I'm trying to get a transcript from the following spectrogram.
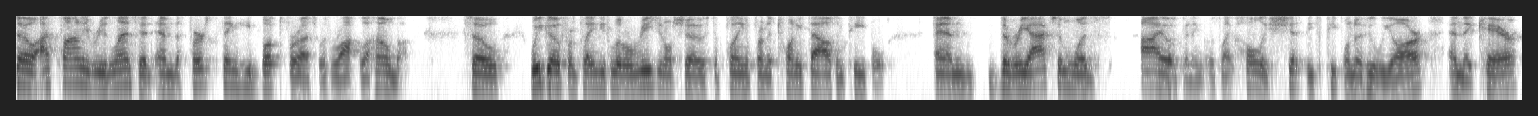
So I finally relented, and the first thing he booked for us was Rocklahoma. So we go from playing these little regional shows to playing in front of twenty thousand people, and the reaction was eye opening. It was like, holy shit, these people know who we are and they care.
